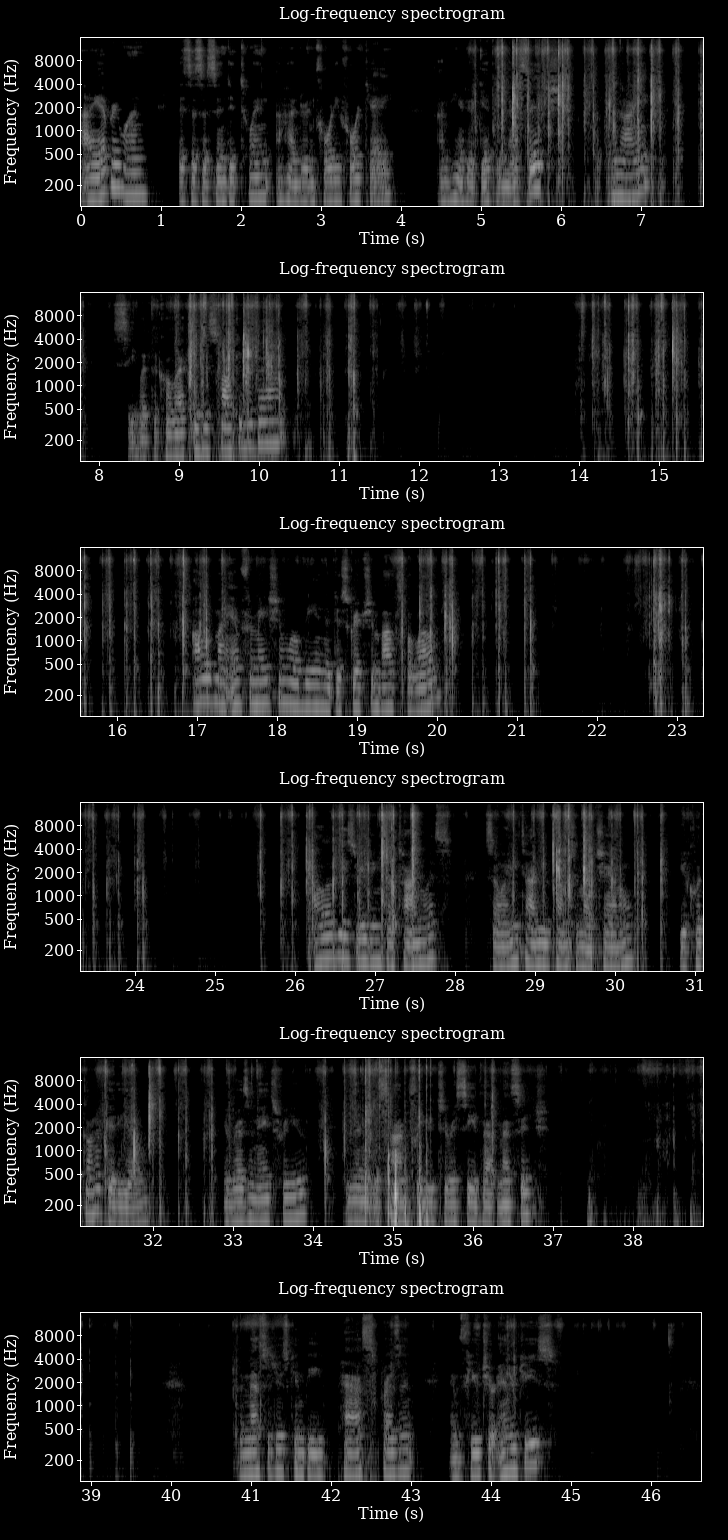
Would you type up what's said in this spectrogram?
Hi everyone, this is Ascended Twin 144K. I'm here to get the message for tonight. See what the collective is talking about. All of my information will be in the description box below. All of these readings are timeless, so anytime you come to my channel, you click on a video, it resonates for you, and then it was time for you to receive that message. The messages can be past, present, and future energies.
